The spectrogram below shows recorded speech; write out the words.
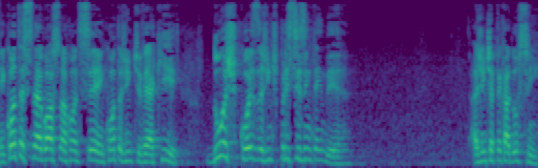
Enquanto esse negócio não acontecer, enquanto a gente estiver aqui, duas coisas a gente precisa entender. A gente é pecador, sim,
